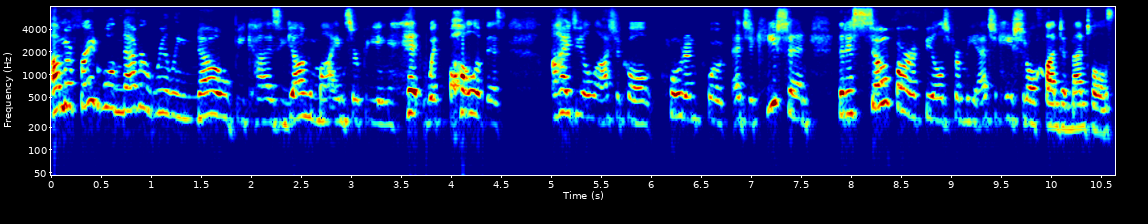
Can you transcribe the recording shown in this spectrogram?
I'm afraid we'll never really know because young minds are being hit with all of this ideological quote unquote education that is so far afield from the educational fundamentals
